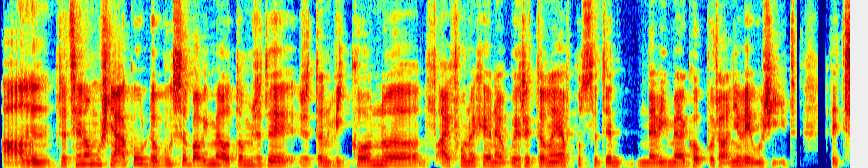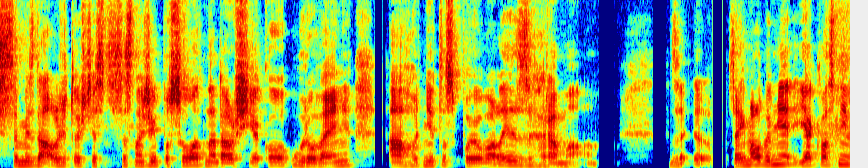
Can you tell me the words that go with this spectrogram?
a hmm. přeci jenom už nějakou dobu se bavíme o tom, že, ty, že ten výkon eh, v iPhonech je neuvěřitelný a v podstatě nevíme, jak ho pořádně využít. Teď se mi zdálo, že to ještě se snaží posouvat na další jako úroveň a hodně to spojovali s hrama. Eh, zajímalo by mě, jak vlastně,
